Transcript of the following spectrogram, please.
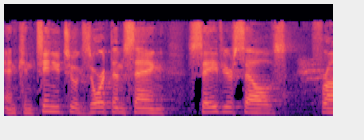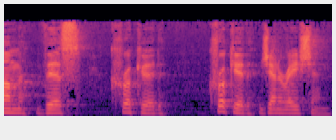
and continued to exhort them, saying, Save yourselves from this crooked, crooked generation.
